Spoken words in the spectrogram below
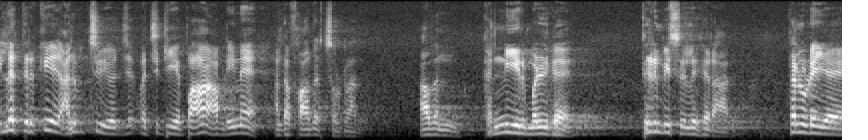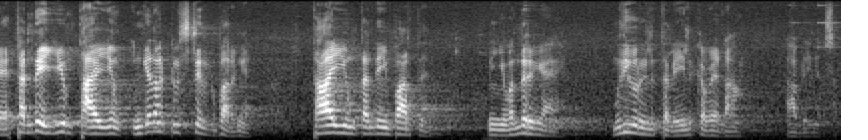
இல்லத்திற்கு அனுப்பிச்சு வச்சு வச்சுட்டியப்பா அப்படின்னு அந்த ஃபாதர் சொல்கிறாங்க அவன் கண்ணீர் மல்க திரும்பி செல்லுகிறான். தன்னுடைய தந்தையையும் தாயையும் இங்கே தான் ட்விஸ்ட் இருக்கு பாருங்கள் தாயும் தந்தையும் பார்த்து நீங்கள் வந்துடுங்க முதியோர் இல்லத்தில் இழுக்க வேண்டாம் அப்படின்னு சொல்லி.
